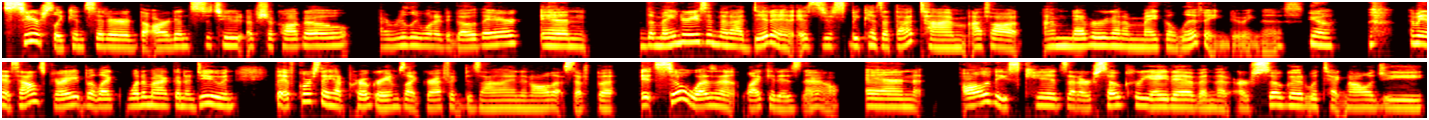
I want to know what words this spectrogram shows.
seriously considered the Art Institute of Chicago. I really wanted to go there. And the main reason that I didn't is just because at that time I thought I'm never going to make a living doing this. Yeah. I mean, it sounds great, but like, what am I going to do? And they, of course, they had programs like graphic design and all that stuff, but it still wasn't like it is now. And all of these kids that are so creative and that are so good with technology,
